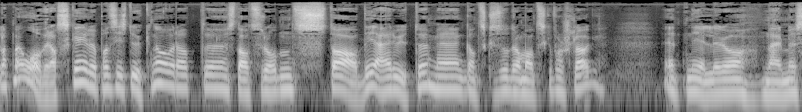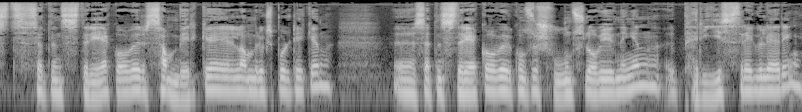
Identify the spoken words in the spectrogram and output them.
latt meg overraske i løpet av de siste ukene over at eh, statsråden stadig er ute med ganske så dramatiske forslag. Enten det gjelder å nærmest sette en strek over samvirket i landbrukspolitikken, eh, sette en strek over konsesjonslovgivningen, prisregulering,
